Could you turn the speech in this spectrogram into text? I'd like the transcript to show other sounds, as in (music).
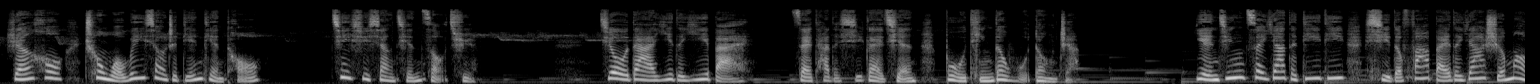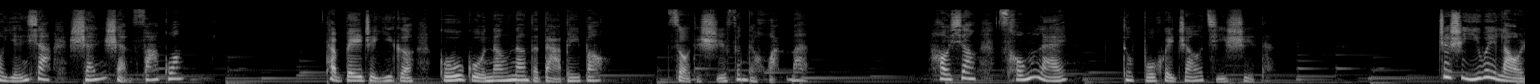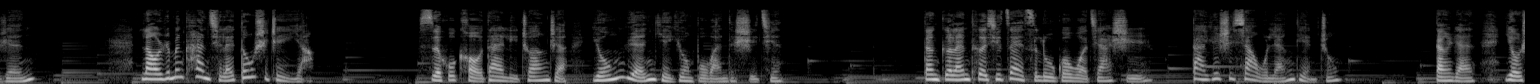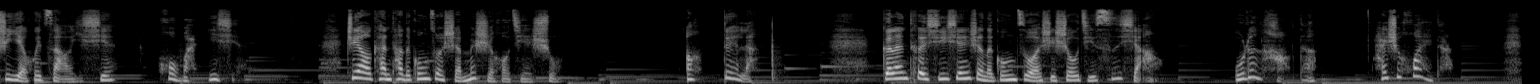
然后冲我微笑着点点头，继续向前走去。旧大衣的衣摆在他的膝盖前不停的舞动着。眼睛在压得低低、洗得发白的鸭舌帽檐下闪闪发光。他背着一个鼓鼓囊囊的大背包，走得十分的缓慢，好像从来都不会着急似的。这是一位老人，老人们看起来都是这样，似乎口袋里装着永远也用不完的时间。当格兰特西再次路过我家时，大约是下午两点钟。当然，有时也会早一些或晚一些，这要看他的工作什么时候结束。哦，对了，格兰特西先生的工作是收集思想，无论好的还是坏的，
